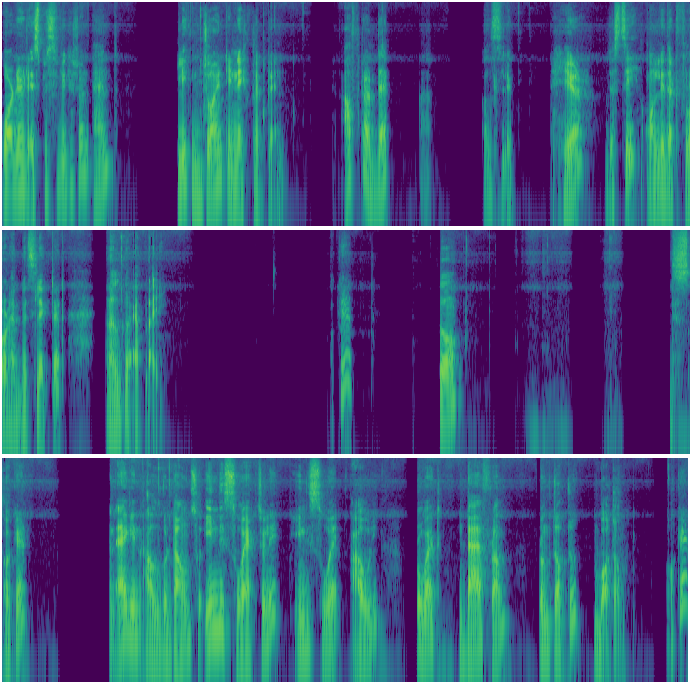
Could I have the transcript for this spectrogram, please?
coordinate specification and click joint in xy plane. After that uh, i'll select here. Just see only that floor have been selected and i'll go apply. Okay? So this okay and again i'll go down. So in this way actually in this way i will provide diaphragm from top to bottom. Okay?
